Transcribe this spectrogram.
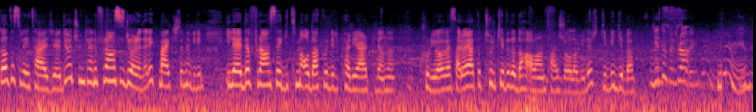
Galatasaray'ı tercih ediyor. Çünkü hani Fransızca öğrenerek belki işte ne bileyim ileride Fransa'ya gitme odaklı bir kariyer planı kuruyor vesaire. Veyahut da Türkiye'de de daha avantajlı olabilir gibi gibi. Ya da Fra- miyim?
